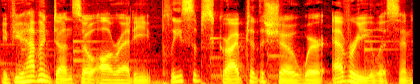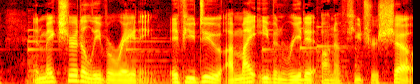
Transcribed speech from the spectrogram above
If you haven't done so already, please subscribe to the show wherever you listen and make sure to leave a rating. If you do, I might even read it on a future show.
